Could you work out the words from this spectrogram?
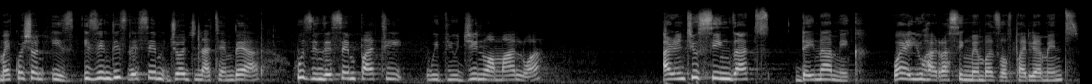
My question is, isn't this the same George Natembeya who's in the same party with Eugene Wamalwa? Aren't you seeing that dynamic? Why are you harassing members of parliament?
